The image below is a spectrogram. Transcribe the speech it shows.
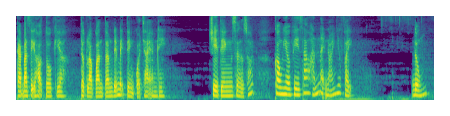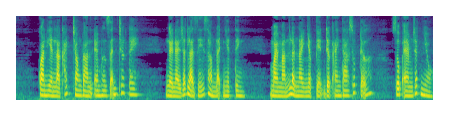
Cái bác sĩ họ tô kia thực là quan tâm đến bệnh tình của cha em đi. Chị tình sừng sốt, không hiểu vì sao hắn lại nói như vậy. Đúng, Quan Hiền là khách trong đoàn em hướng dẫn trước đây. Người này rất là dễ dòm lại nhiệt tình. May mắn lần này nhập viện được anh ta giúp đỡ, giúp em rất nhiều,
